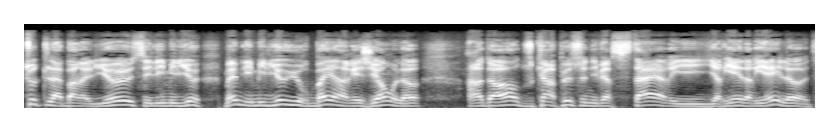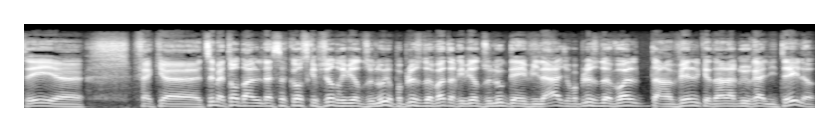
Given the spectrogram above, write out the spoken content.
toute la banlieue, c'est les milieux, même les milieux urbains en région, là. En dehors du campus universitaire, il y a rien de rien, là, tu sais. Euh, fait que, tu sais, mettons, dans la circonscription de Rivière-du-Loup, il n'y a pas plus de votes à Rivière-du-Loup que dans les villages, il n'y a pas plus de votes en ville que dans la ruralité, là.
